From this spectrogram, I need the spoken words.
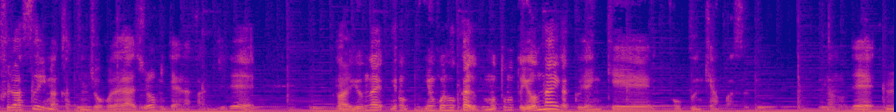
プラス今、勝手に情報大ラジオみたいな感じで、はい、四大四校の北海道ってもともと4大学連携オープンキャンパスなので、うん、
